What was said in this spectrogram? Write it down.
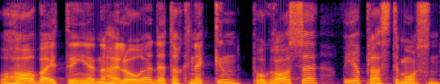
og hard beiting gjennom hele året det tar knekken på gresset og gir plass til måsen.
